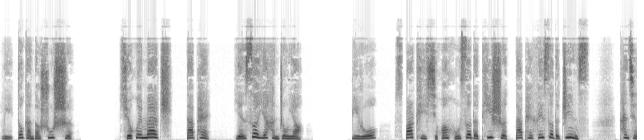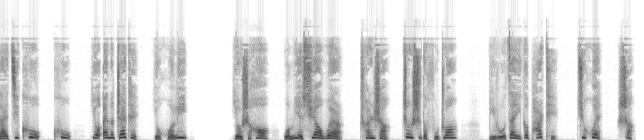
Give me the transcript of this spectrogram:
里都感到舒适。学会 match 搭配，颜色也很重要。比如 Sparky 喜欢红色的 T 恤搭配黑色的 jeans。看起来既酷酷又 energetic 有活力。有时候我们也需要 wear 穿上正式的服装，比如在一个 party 聚会上，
